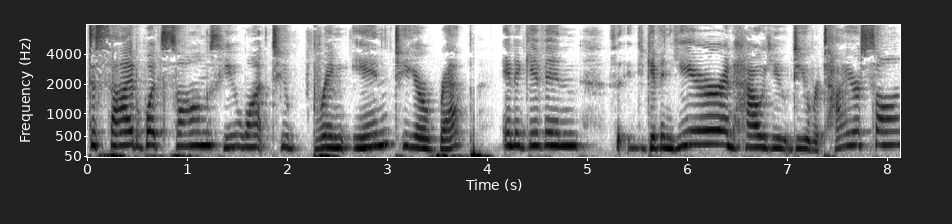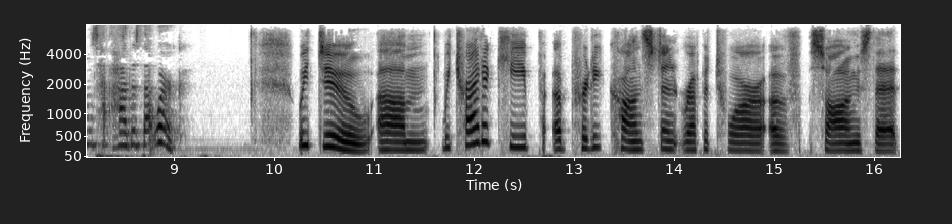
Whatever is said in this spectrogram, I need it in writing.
decide what songs you want to bring into your rep in a given given year and how you do you retire songs how does that work we do. Um, we try to keep a pretty constant repertoire of songs that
